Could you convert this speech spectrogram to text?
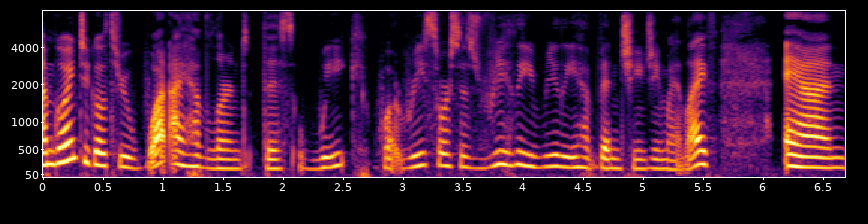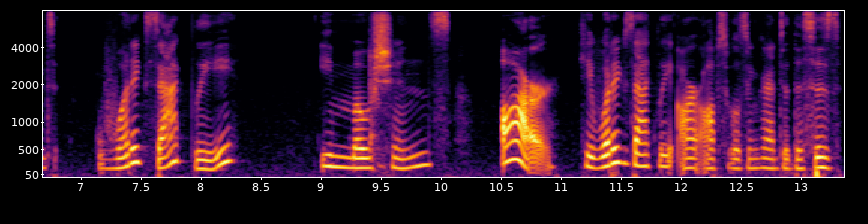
I'm going to go through what I have learned this week, what resources really, really have been changing my life, and what exactly emotions are. Okay, what exactly are obstacles? And granted, this is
